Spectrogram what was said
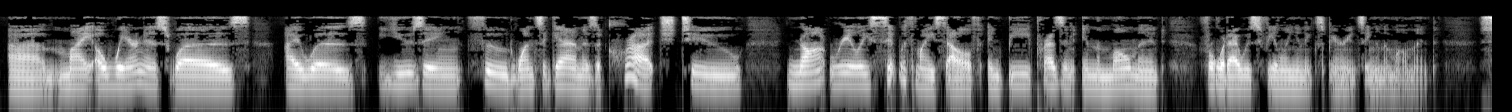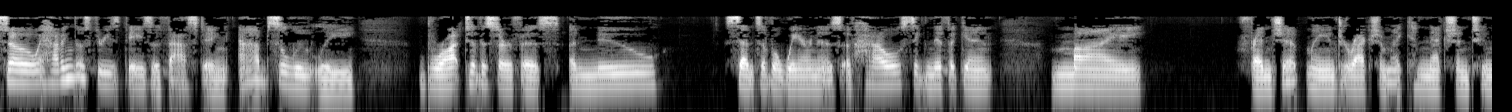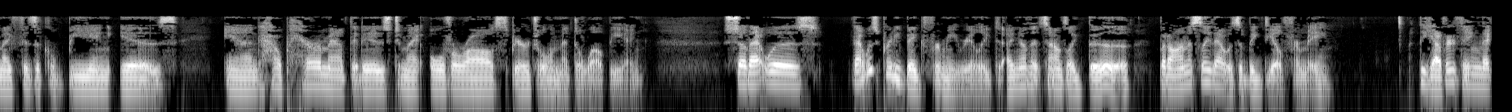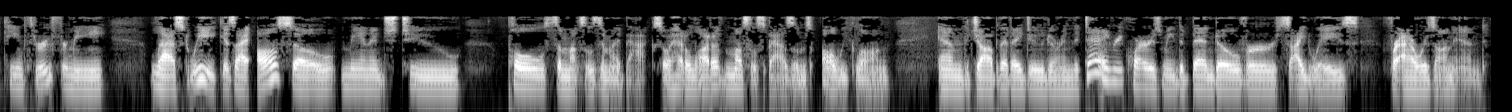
Um, my awareness was I was using food once again as a crutch to not really sit with myself and be present in the moment for what I was feeling and experiencing in the moment. So, having those three days of fasting absolutely brought to the surface a new sense of awareness of how significant my friendship, my interaction, my connection to my physical being is, and how paramount it is to my overall spiritual and mental well being. So, that was. That was pretty big for me, really. I know that sounds like duh, but honestly, that was a big deal for me. The other thing that came through for me last week is I also managed to pull some muscles in my back. So I had a lot of muscle spasms all week long. And the job that I do during the day requires me to bend over sideways for hours on end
